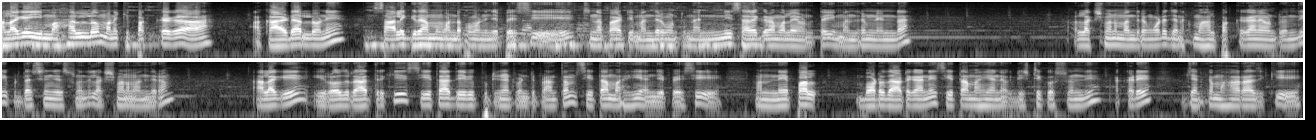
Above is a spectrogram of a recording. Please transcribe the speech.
అలాగే ఈ మహల్లో మనకి పక్కగా ఆ కారిడార్లోనే సాలిగ్రామ మండపం అని చెప్పేసి చిన్నపాటి మందిరం ఉంటుంది. అన్ని సాలిగ్రామాలే ఉంటాయి. ఈ మందిరం నిండా లక్ష్మణ మందిరం కూడా జనక మహల్ పక్కగానే ఉంటుంది. ఇప్పుడు దర్శనం చేసుకున్నది లక్ష్మణ మందిరం. అలాగే ఈరోజు రాత్రికి సీతాదేవి పుట్టినటువంటి ప్రాంతం సీతామహి అని చెప్పేసి మన నేపాల్ బోర్డర్ దాటగానే సీతామహి అనే ఒక డిస్టిక్ వస్తుంది. అక్కడే జనక మహారాజుకి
